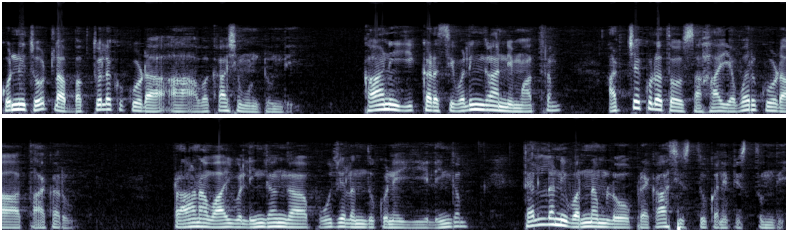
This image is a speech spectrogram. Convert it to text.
కొన్ని చోట్ల భక్తులకు కూడా ఆ అవకాశం ఉంటుంది. కానీ ఇక్కడ శివలింగాన్ని మాత్రం అర్చకులతో సహా ఎవరు కూడా తాకరు. ప్రాణవాయువు లింగంగా పూజలందుకునే ఈ లింగం తెల్లని వర్ణంలో ప్రకాశిస్తూ కనిపిస్తుంది.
